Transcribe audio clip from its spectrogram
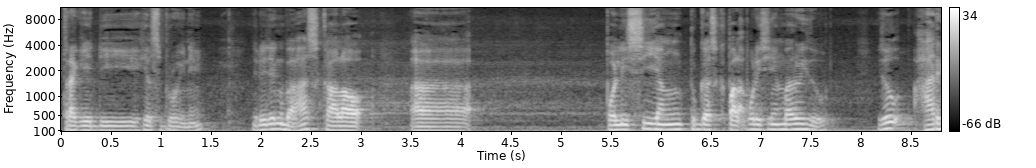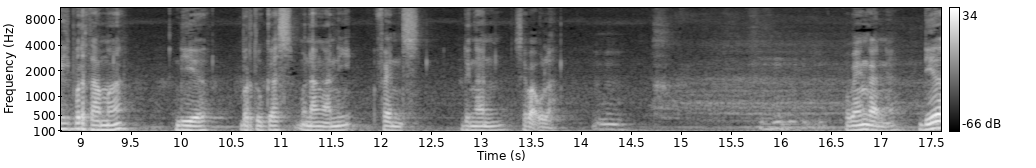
tragedi Hillsborough ini. Jadi dia ngebahas kalau uh, polisi yang tugas kepala polisi yang baru itu itu hari pertama dia bertugas menangani fans dengan sepak bola. Kau Bayangkan ya, dia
